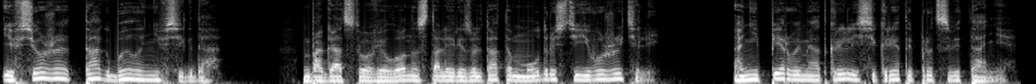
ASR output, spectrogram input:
И все же так было не всегда. Богатства Вавилона стали результатом мудрости его жителей. Они первыми открыли секреты процветания –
